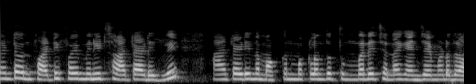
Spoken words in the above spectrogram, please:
ಗಂಟೆ ಒಂದು ಫಾರ್ಟಿ ಫೈವ್ ಮಿನಿಟ್ಸ್ ಆಟ ಆಡಿದ್ವಿ. ಆಟ ಆಡಿ ನಮ್ಮ ಅಕ್ಕನ ಮಕ್ಕಳಂತೂ ತುಂಬಾ ಚೆನ್ನಾಗಿ ಎಂಜಾಯ್ ಮಾಡಿದ್ರು.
